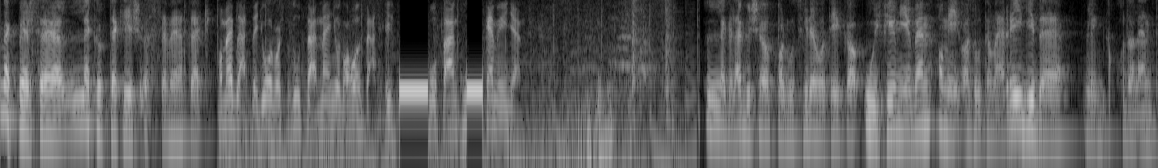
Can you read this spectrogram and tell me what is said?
meg persze leköptek és összevertek. Ha meglátsz egy orvost az utcán, menj oda hozzá, és pofán keményen legalábbis a Palóc videótéka új filmjében, ami azóta már régi, de link odalent.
